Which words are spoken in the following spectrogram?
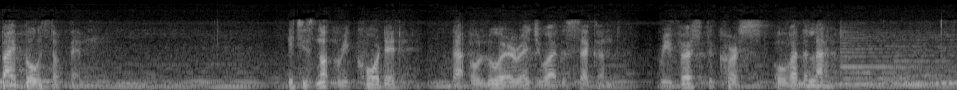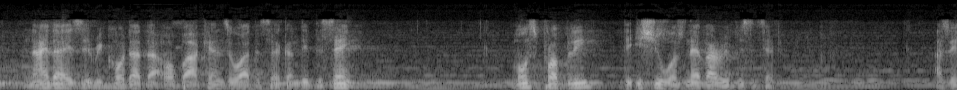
by both of them. It is not recorded that Olu Erejuwa II reversed the curse over the land. Neither is it recorded that Oba Akenzua II did the same. Most probably, the issue was never revisited as a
